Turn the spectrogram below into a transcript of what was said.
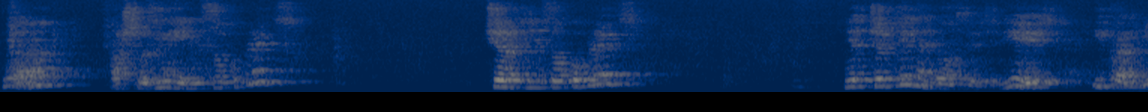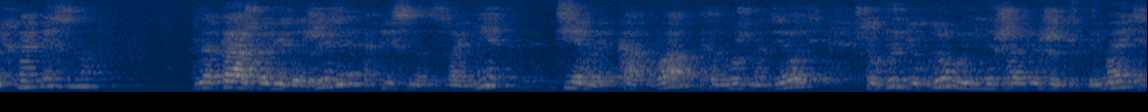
Да. А что, змеи не совокупляются? Черти не совокупляются? Нет чертей на белом свете? Есть. И про них написано. Для каждого вида жизни описаны свои темы, как вам это нужно делать, чтобы вы друг другу не мешали жить. Понимаете?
